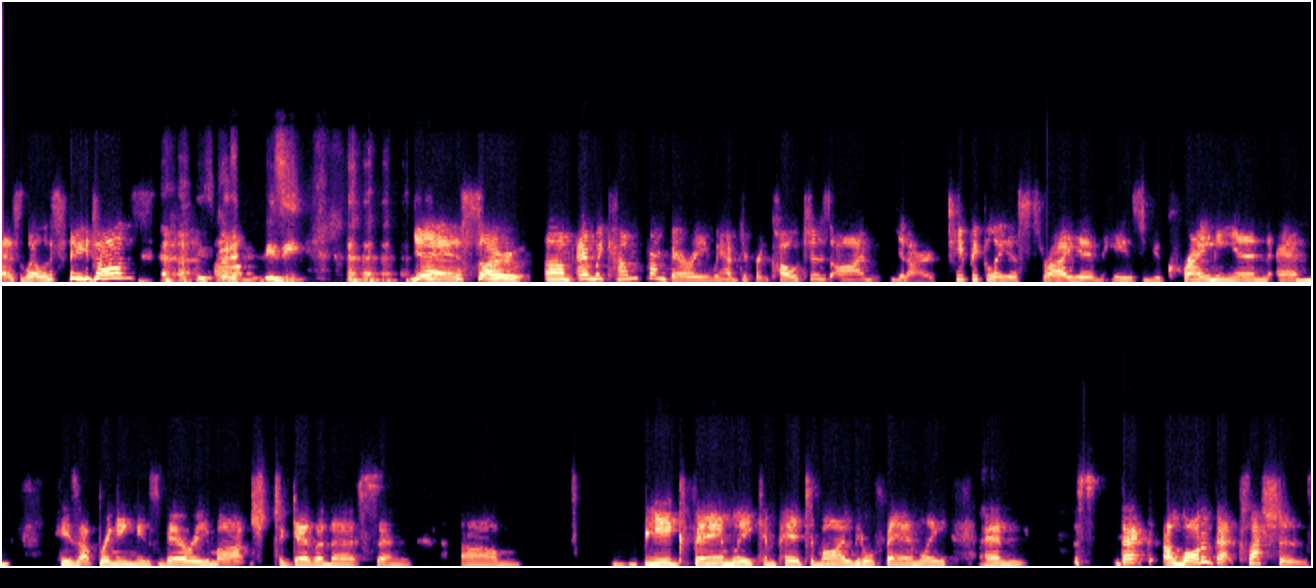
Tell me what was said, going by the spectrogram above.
as well as he does. he's good um, and busy. yeah. So, um, and we come from very, we have different cultures. I'm, you know, typically Australian, he's Ukrainian, and his upbringing is very much togetherness and, um, big family compared to my little family mm-hmm. and that a lot of that clashes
